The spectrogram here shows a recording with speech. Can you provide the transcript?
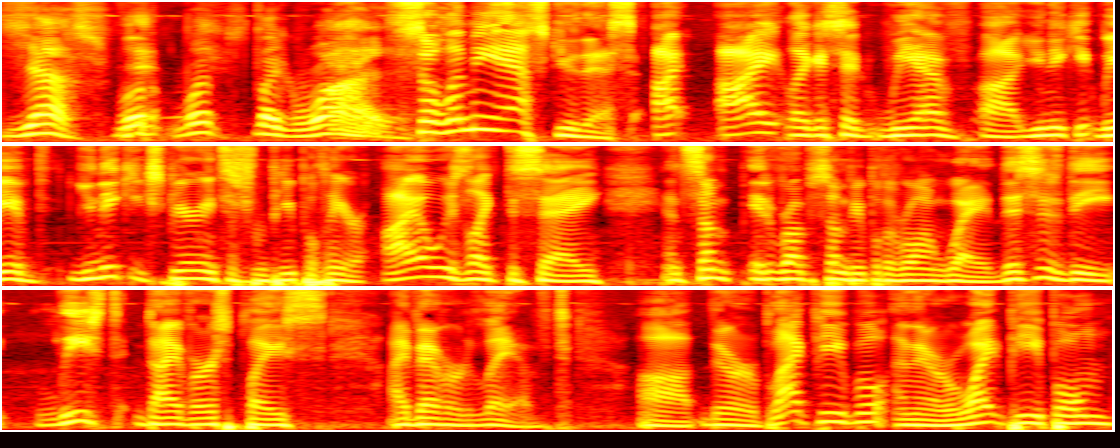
yes. What what's like why? So let me ask you this. I, I like I said, we have uh, unique we have unique experiences from people here. I always like to say, and some it rubs some people the wrong way. This is the least diverse place I've ever lived. Uh, there are black people and there are white people,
